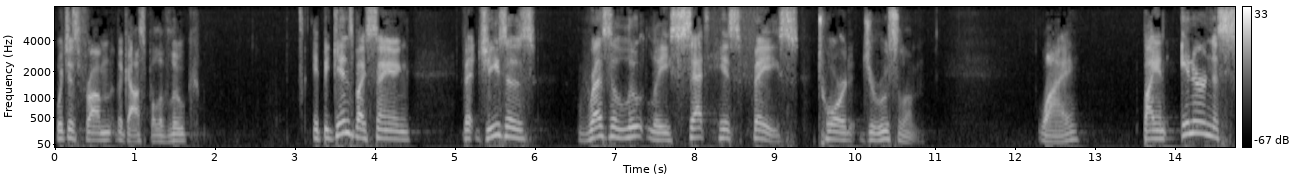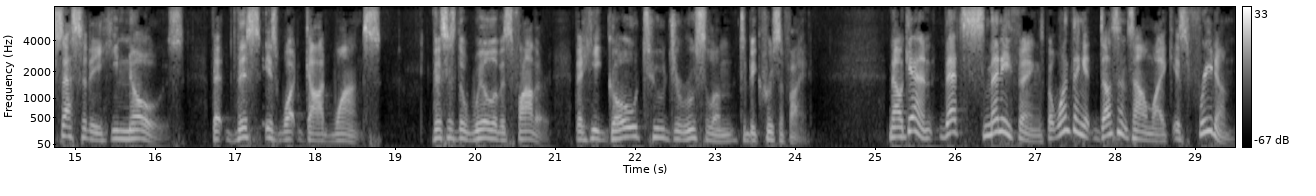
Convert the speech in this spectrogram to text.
which is from the Gospel of Luke. It begins by saying that Jesus resolutely set his face toward Jerusalem. Why? By an inner necessity, he knows that this is what God wants. This is the will of his Father, that he go to Jerusalem to be crucified. Now, again, that's many things, but one thing it doesn't sound like is freedom.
